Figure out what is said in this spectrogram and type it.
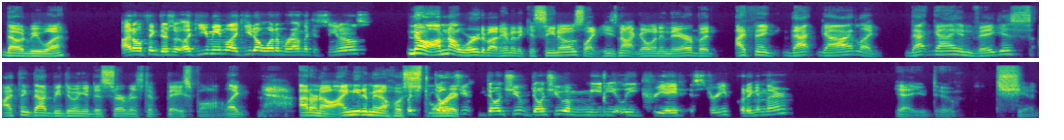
That would be what? I don't think there's a, like you mean like you don't want him around the casinos. No, I'm not worried about him in the casinos. Like he's not going in there, but I think that guy, like that guy in Vegas, I think that'd be doing a disservice to baseball. Like, I don't know. I need him in a historic. don't you don't you don't you immediately create history putting him there? Yeah, you do. Shit.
